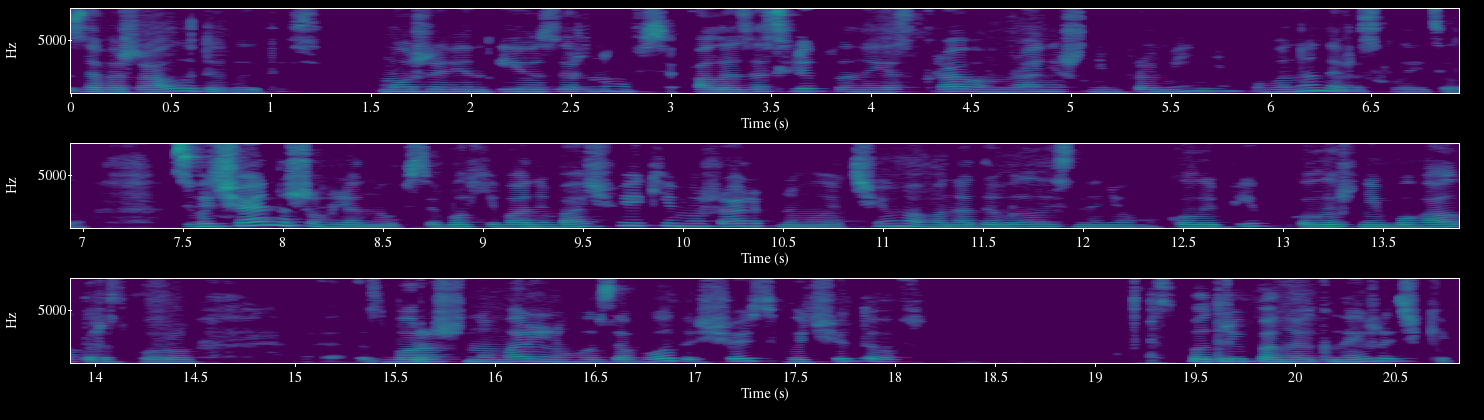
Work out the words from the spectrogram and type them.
заважало дивитись. Може, він і озирнувся, але засліплений яскравим ранішнім промінням, вона не розгледіла. Звичайно ж оглянувся, бо хіба не бачив, якими жалібними очима вона дивилась на нього, коли піп, колишній бухгалтер збору з борошномельного заводу щось вичитував з потріпаної книжечки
